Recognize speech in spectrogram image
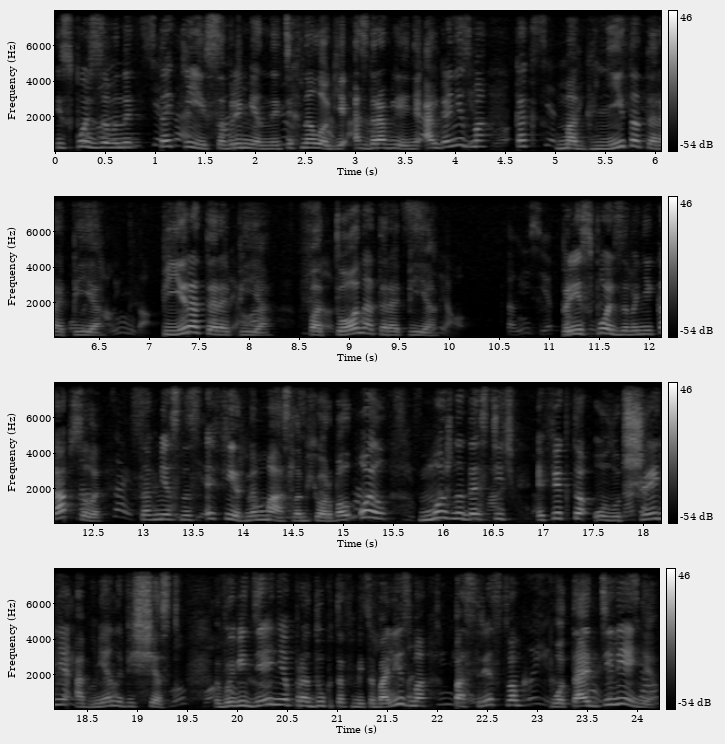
использованы такие современные технологии оздоровления организма, как магнитотерапия, пиротерапия, фотонотерапия. При использовании капсулы совместно с эфирным маслом Herbal Oil можно достичь эффекта улучшения обмена веществ, выведения продуктов метаболизма посредством потоотделения,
